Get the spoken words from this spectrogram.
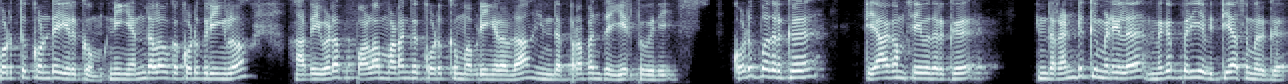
கொடுத்து கொண்டே இருக்கும். நீங்கள் எந்த அளவுக்கு கொடுக்குறீங்களோ அதை விட பல மடங்கு கொடுக்கும் அப்படிங்கிறது தான் இந்த பிரபஞ்ச ஈர்ப்பு விதி. கொடுப்பதற்கு தியாகம் செய்வதற்கு இந்த ரெண்டுக்கும் இடையில் மிகப்பெரிய வித்தியாசம் இருக்குது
